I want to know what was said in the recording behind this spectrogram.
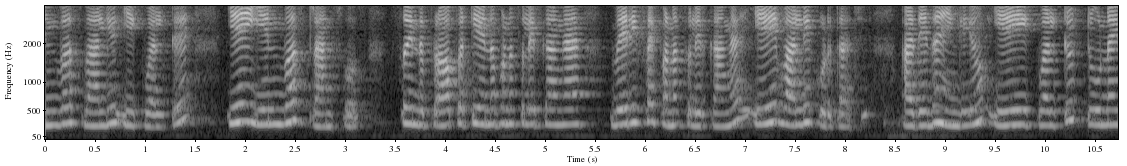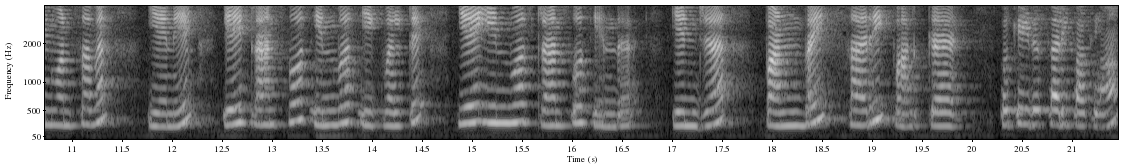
inverse value equal to A inverse transpose so இந்த ப்ராப்பர்ட்டி என்ன பண்ண சொல்லியிருக்காங்க வெரிஃபை பண்ண சொல்லியிருக்காங்க ஏ வேல்யூ கொடுத்தாச்சு. அதே தான் இங்கேயும் A equal to two nine one seven எனில் A transpose inverse equal to A inverse transpose எந்த? என்ற பண்பை சரி பார்க்க ஓகே இதை சரி பார்க்கலாம்.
